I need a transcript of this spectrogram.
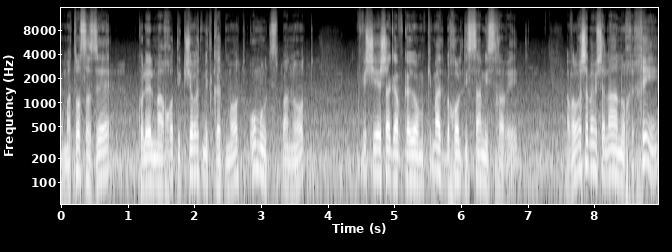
המטוס הזה כולל מערכות תקשורת מתקדמות ומוצפנות, כפי שיש אגב כיום כמעט בכל טיסה מסחרית, אבל ראש הממשלה הנוכחי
